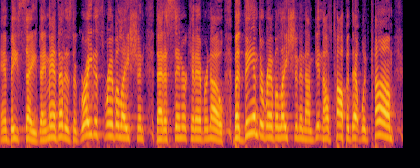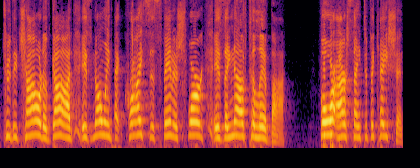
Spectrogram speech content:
and be saved. Amen. That is the greatest revelation that a sinner could ever know. But then the revelation and I'm getting off topic, that would come to the child of God is knowing that Christ's finished work is enough to live by for our sanctification.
